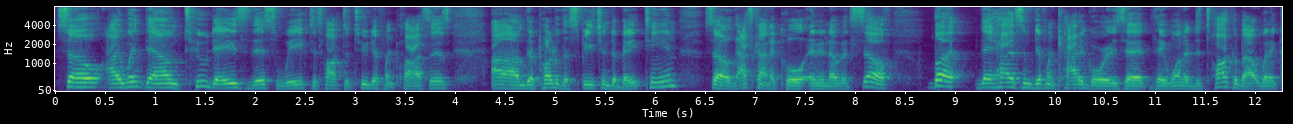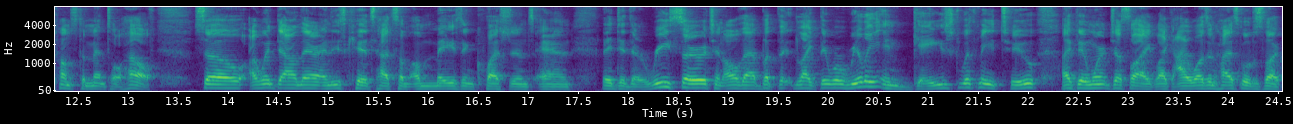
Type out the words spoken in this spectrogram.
So I went down two days this week to talk to two different classes. Um, they're part of the speech and debate team, so that's kind of cool in and of itself but they had some different categories that they wanted to talk about when it comes to mental health. So I went down there and these kids had some amazing questions and they did their research and all that, but like they were really engaged with me too. Like they weren't just like, like I was in high school, just like,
